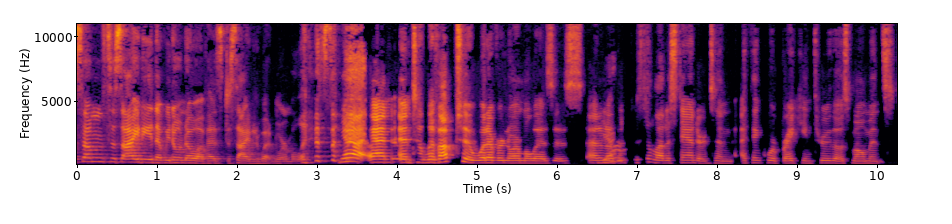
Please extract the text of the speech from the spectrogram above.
some society that we don't know of has decided what normal is. Yeah and and to live up to whatever normal is is i don't yeah. know there's just a lot of standards and i think we're breaking through those moments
